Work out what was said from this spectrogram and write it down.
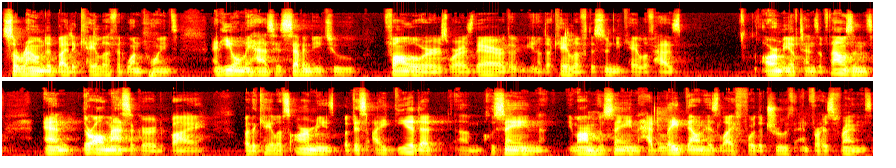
surrounded by the caliph at one point, and he only has his 72 followers, whereas there, the, you know, the caliph, the Sunni caliph, has army of tens of thousands, and they're all massacred by, by the caliph's armies. But this idea that um, Hussein, Imam Hussein, had laid down his life for the truth and for his friends,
